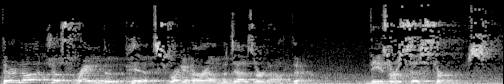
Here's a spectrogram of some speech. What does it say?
They're not just random pits running around the desert out there, these are cisterns.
